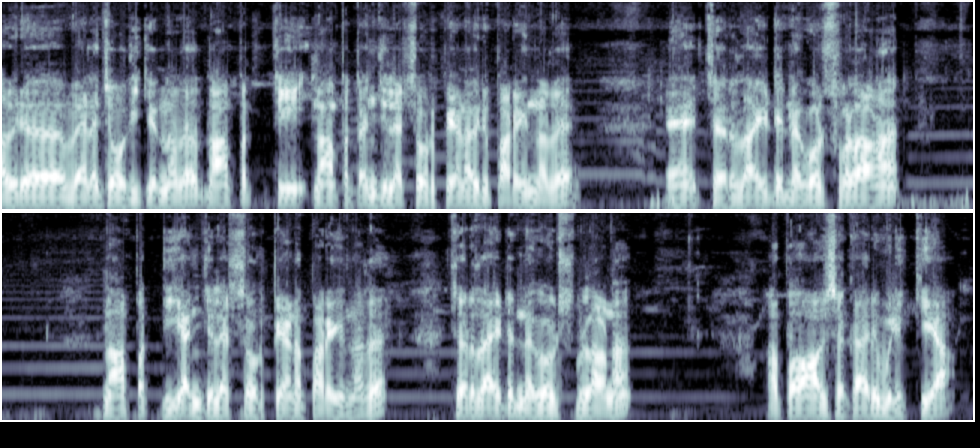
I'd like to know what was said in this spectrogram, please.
അവർ വില ചോദിക്കുന്നത് നാൽപ്പത്തി നാൽപ്പത്തഞ്ച് ലക്ഷം റുപ്യാണ് അവർ പറയുന്നത്. ചെറുതായിട്ട് നെഗോഷ്യബിളാണ് നാൽപ്പത്തി അഞ്ച് ലക്ഷം റുപ്യാണ് പറയുന്നത്. ചെറുതായിട്ട് നെഗോഷ്യബിളാണ് അപ്പോൾ ആവശ്യക്കാർ വിളിക്കുക.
